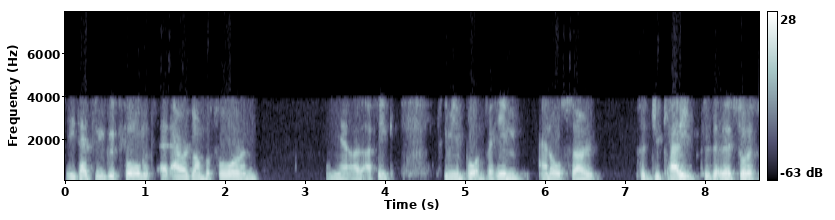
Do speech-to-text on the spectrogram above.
He's had some good form at, at Aragon before, and and yeah, I, I think it's going to be important for him and also for Ducati because they've sort of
